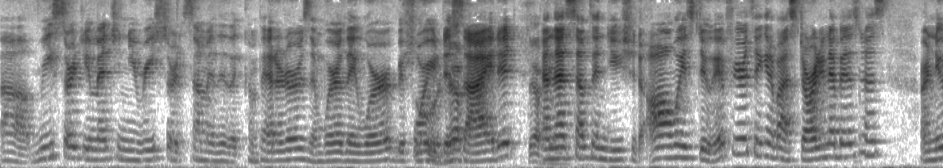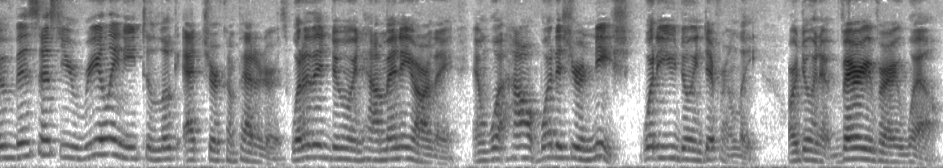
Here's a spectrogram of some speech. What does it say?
uh, research? You mentioned you researched some of the competitors and where they were before Sure, you decided. definitely. And that's something you should always do. If you're thinking about starting a business or new business, you really need to look at your competitors. What are they doing? How many are they? And what how what is your niche? What are you doing differently or doing it very very well?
